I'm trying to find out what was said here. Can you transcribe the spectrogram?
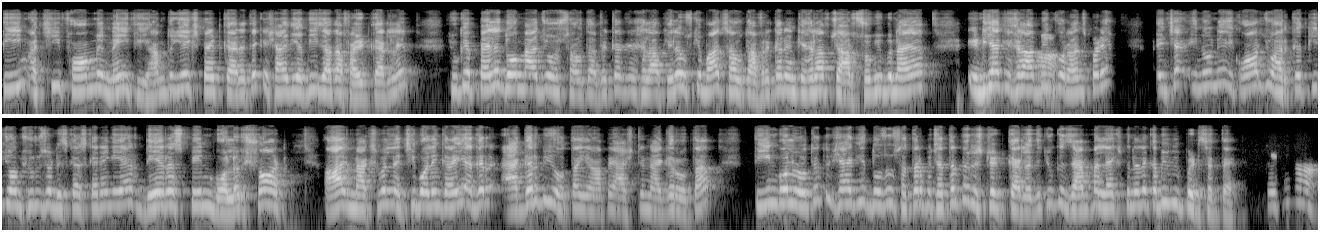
टीम अच्छी फॉर्म में नहीं थी। हम तो ये एक्सपेक्ट कर रहे थे कि शायद ये अभी ज़्यादा फाइट कर ले क्योंकि पहले दो मैच जो साउथ अफ्रीका के खिलाफ खेले उसके बाद साउथ अफ्रीका ने इनके खिलाफ 400 भी बनाया। इंडिया के खिलाफ भी हाँ। इनको रन पड़े। इन्होंने एक और जो हरकत की जो हम शुरू से डिस्कस करेंगे, यार देर स्पिन बॉलर शॉट आज मैक्सवेल ने अच्छी बॉलिंग कराई। अगर एगर भी होता, यहाँ पे एस्टन एगर होता, तीन बॉलर होते तो शायद ये 270 पचहत्तर पे रिस्ट्रिक्ट कर लेते, क्योंकि जैम्पल लेग स्पिनर है, कभी भी पिट सकता है। देखिए ना,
